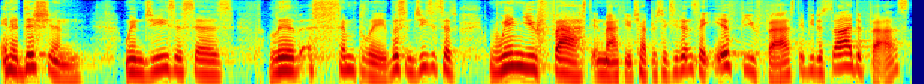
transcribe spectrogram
In addition, when Jesus says, live simply, listen, Jesus says, when you fast in Matthew chapter 6, he doesn't say if you fast, if you decide to fast.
